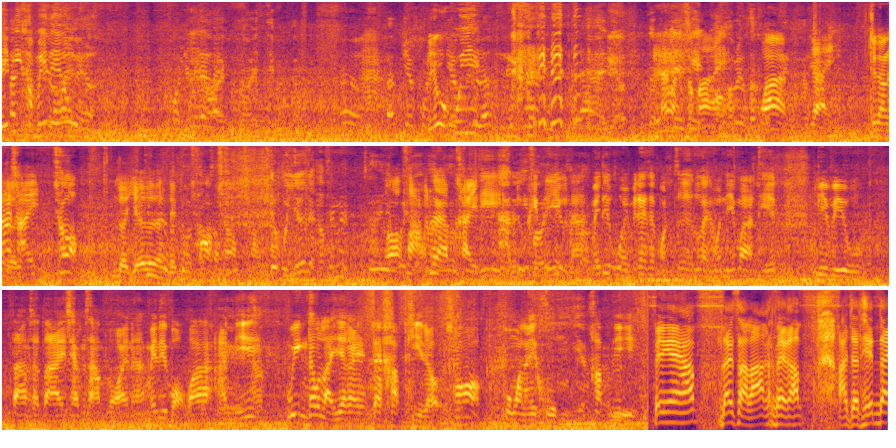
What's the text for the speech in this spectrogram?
ยๆพี่ขับไม่เร็วเลยหอพอที่ไม่ได้ร้อยร้อยสิบครับเออแป๊บเดียวกดเร็วคุยแล้วอ่าเดี๋ยวนั่งสบายกว้างใหญ่ น่าใช้ชอบเหลือเยอะเลย ชอบชอบชอบเดี๋ยวคุยเยอะเลยครับใช่ไหมใช่ก็ฝากไว้ด้วยครับใครที่ดูคลิปนี้อยู่นะ ไม่ได้อวยไม่ได้สปอนเซอร์ด้วย วันนี้มาเทสรีวิวตามสไตล์แชมป์300 นะ ไม่ได้บอกว่าอันนี้วิ่งเท่าไหร่ยังไง แต่ขับขี่แล้วชอบพวงมาลัยคมขับดี เป็นไงครับ ได้สาระกันไหมครับ อาจจะเทสได้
